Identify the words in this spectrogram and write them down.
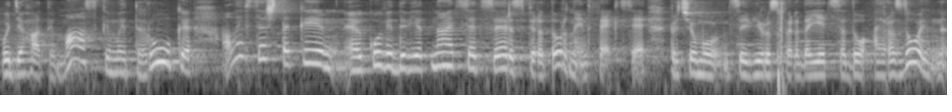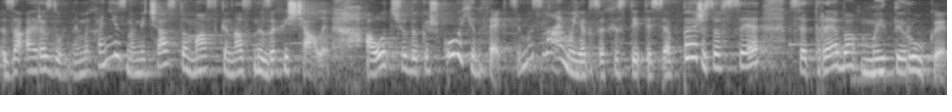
одягати маски, мити руки. Але все ж таки ковід 19 це респіраторна інфекція. Причому цей вірус передається до аерозоль за аерозольним механізмом, і часто маски нас не захищали. А от щодо кишкових інфекцій, ми знаємо, як захиститися. Перш за все, це треба мити руки.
